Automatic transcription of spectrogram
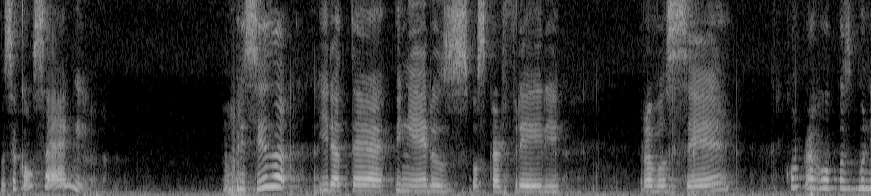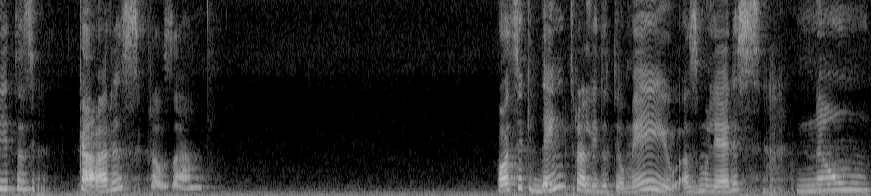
Você consegue. Não precisa ir até Pinheiros, Oscar Freire, para você comprar roupas bonitas e caras para usar. Pode ser que dentro ali do teu meio as mulheres não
